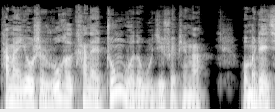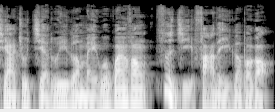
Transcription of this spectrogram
他们又是如何看待中国的五 G 水平呢？我们这期啊就解读一个美国官方自己发的一个报告。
